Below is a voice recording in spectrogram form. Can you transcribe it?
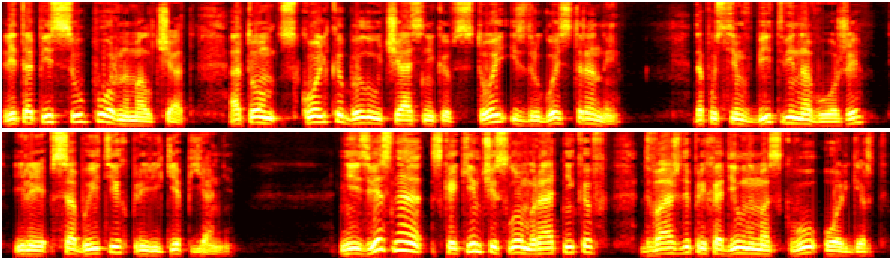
Летописцы упорно молчат о том, сколько было участников с той и с другой стороны, допустим, в битве на Воже или в событиях при реке Пьяни. Неизвестно, с каким числом ратников дважды приходил на Москву Ольгерт.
